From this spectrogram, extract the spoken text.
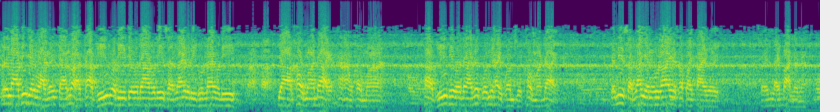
เลเวยลาที่จะหวานในฐานว่า ถ้าผีก็ดีเทวดาก็ดีสัตว์ร้ายก็ดีคนร้ายก็ดี เข้ามาได้ ห้ามเข้ามาโอ้ถ้าผีเทวดาและคนที่ให้ความสุขเข้ามาได้ แต่นี่สัตว์ร้ายอย่างร้ายจะเข้าไปตายเลยไปหลายบ้านแล้วนะโอ้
